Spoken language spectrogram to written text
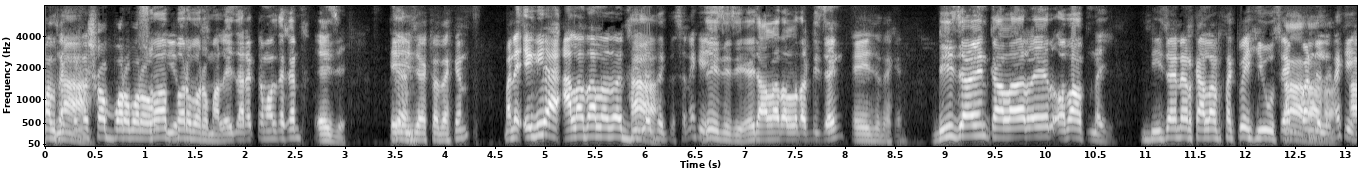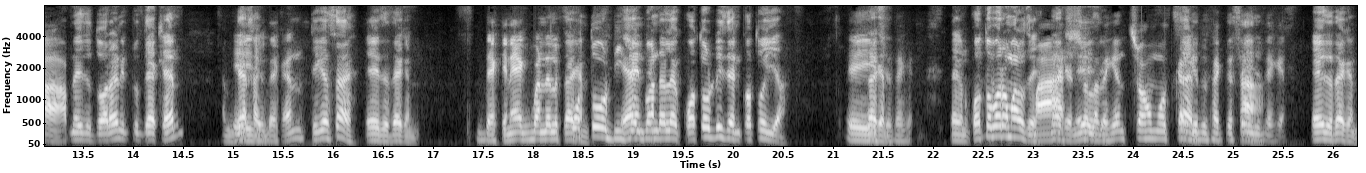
মাল থাকবে না। না সব বড় বড় সব ইয়ে বড় বড় মাল। এই যে আরেকটা মাল দেখেন এই যে এই যে একটা দেখেন। মানে এগুলি আলাদা আলাদা ডিজাইন হ্যাঁ। নাকি? জি জি জি এই যে আলাদা আলাদা ডিজাইন এই যে দেখেন। ডিজাইন কালারের অভাব নাই। ডিজাইনার কালার থাকবে হিউজ এক বান্ডেলে হ্যাঁ, নাকি? হ্যাঁ, আপনি এই যে ধরেন একটু দেখেন দেখাই। দেখেন। ঠিক আছে? এই যে দেখেন। দেখেন এক বান্ডেলে কত ডিজাইন বান্ডালে কত ডিজাইন কত ইয়া। এই দেখেন, দেখেন কত বড় মাল যায় দেখেন মাশাআল্লাহ দেখেন চমৎকার কিন্তু থাকতেছে এই যে হ্যাঁ। দেখেন এই যে দেখেন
